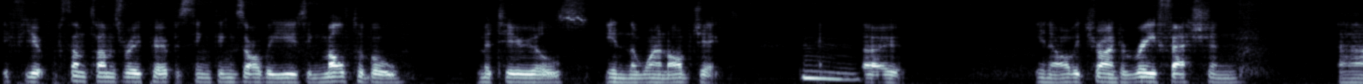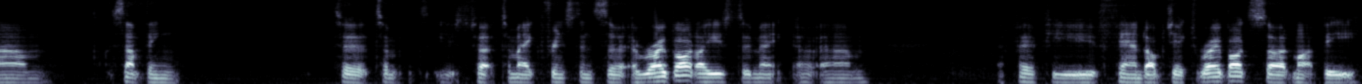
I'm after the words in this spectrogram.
if you're sometimes repurposing things, I'll be using multiple materials in the one object. So, you know, I'll be trying to refashion um, something to, to to to make, for instance, a, a robot. I used to make uh, um, fair few found object robots, so it might be,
